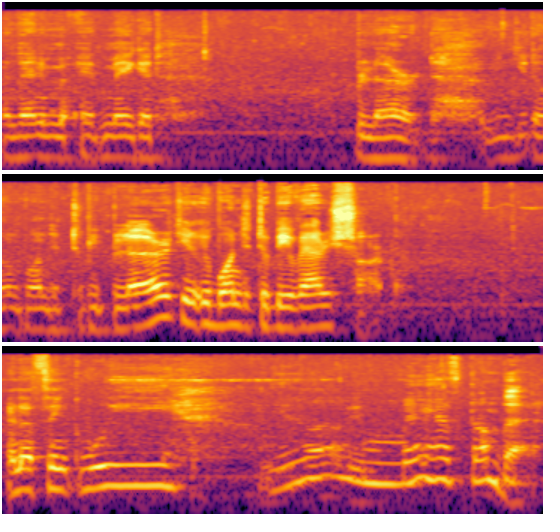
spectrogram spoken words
and then it may get blurred. You don't want it to be blurred, you want it to be very sharp. And I think we, yeah, we may have done that.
